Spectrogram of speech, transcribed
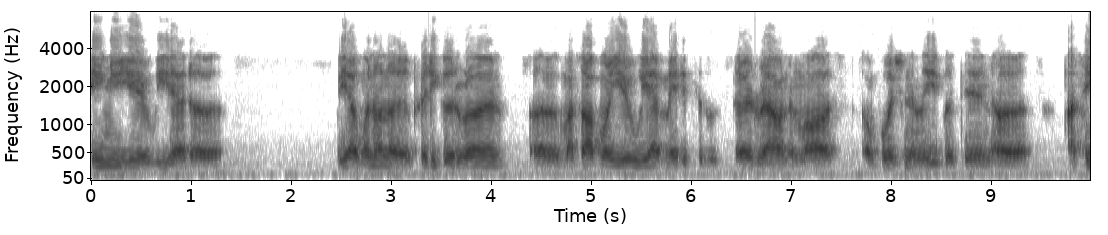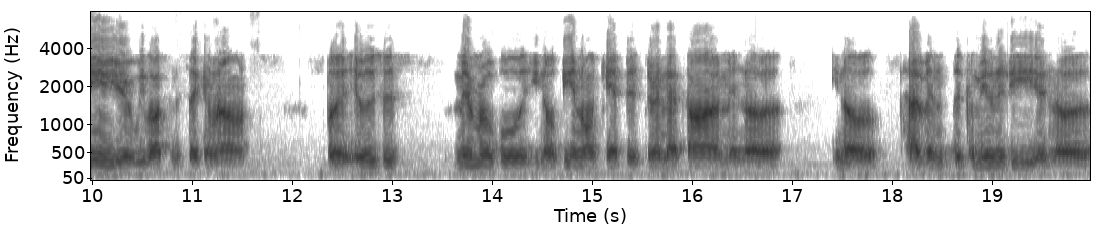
senior year, we had uh, we had went on a pretty good run. Uh, my sophomore year, we had made it to the third round and lost, unfortunately. But then uh, my senior year, we lost in the second round. But it was just memorable, you know, being on campus during that time and uh, you know having the community and uh,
